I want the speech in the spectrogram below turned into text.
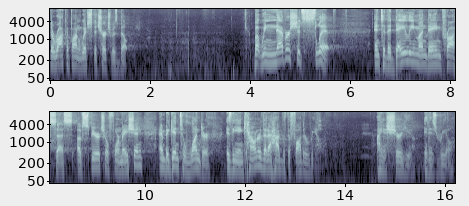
the rock upon which the church was built. But we never should slip into the daily mundane process of spiritual formation and begin to wonder is the encounter that I had with the Father real? I assure you, it is real.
